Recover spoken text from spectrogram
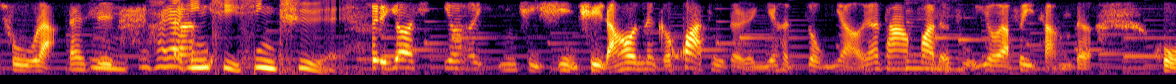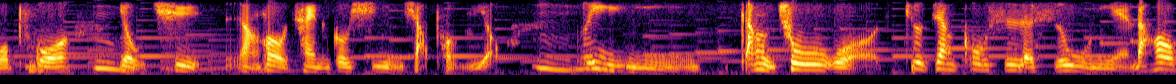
出啦，但是、嗯、还要引起兴趣哎，对，又要又要引起兴趣，然后那个画图的人也很重要，因为他画的图又要非常的活泼、有趣，然后才能够吸引小朋友。嗯，所以当初我就这样构思了十五年，然后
